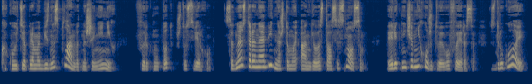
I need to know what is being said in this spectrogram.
«Какой у тебя прямо бизнес-план в отношении них?» — фыркнул тот, что сверху. «С одной стороны, обидно, что мой ангел остался с носом. Эрик ничем не хуже твоего Фейроса. С другой...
